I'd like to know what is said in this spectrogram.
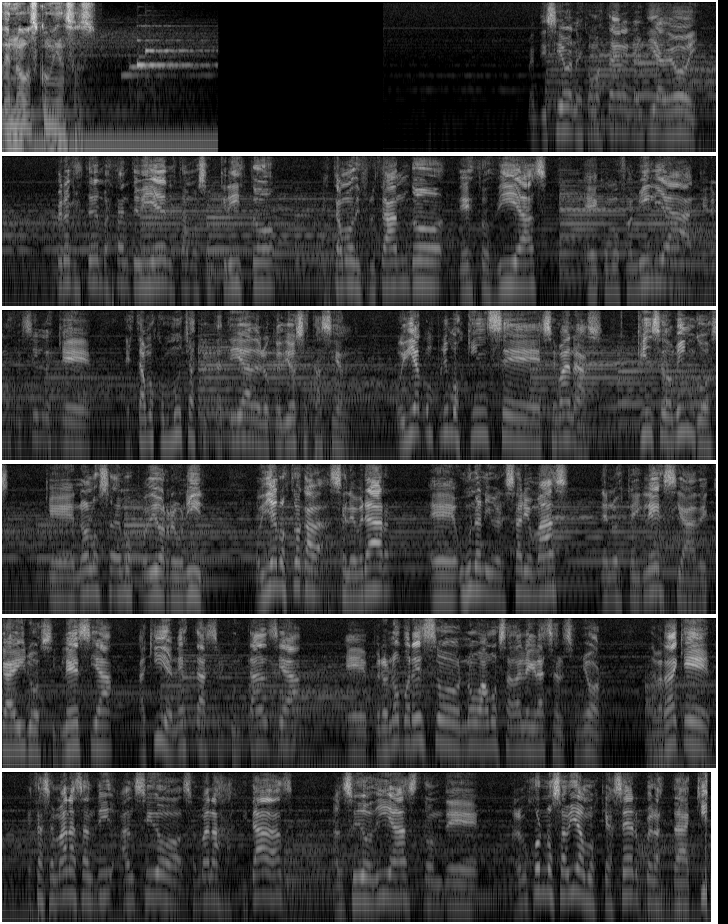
de nuevos comienzos. Bendiciones, ¿cómo están en el día de hoy? Espero que estén bastante bien, estamos en Cristo, estamos disfrutando de estos días. Eh, como familia queremos decirles que estamos con mucha expectativa de lo que Dios está haciendo. Hoy día cumplimos 15 semanas, 15 domingos que no nos hemos podido reunir. Hoy día nos toca celebrar eh, un aniversario más de nuestra iglesia, de Kairos Iglesia, aquí en esta circunstancia, eh, pero no por eso no vamos a darle gracias al Señor. De verdad que estas semanas han, han sido semanas agitadas, han sido días donde a lo mejor no sabíamos qué hacer, pero hasta aquí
